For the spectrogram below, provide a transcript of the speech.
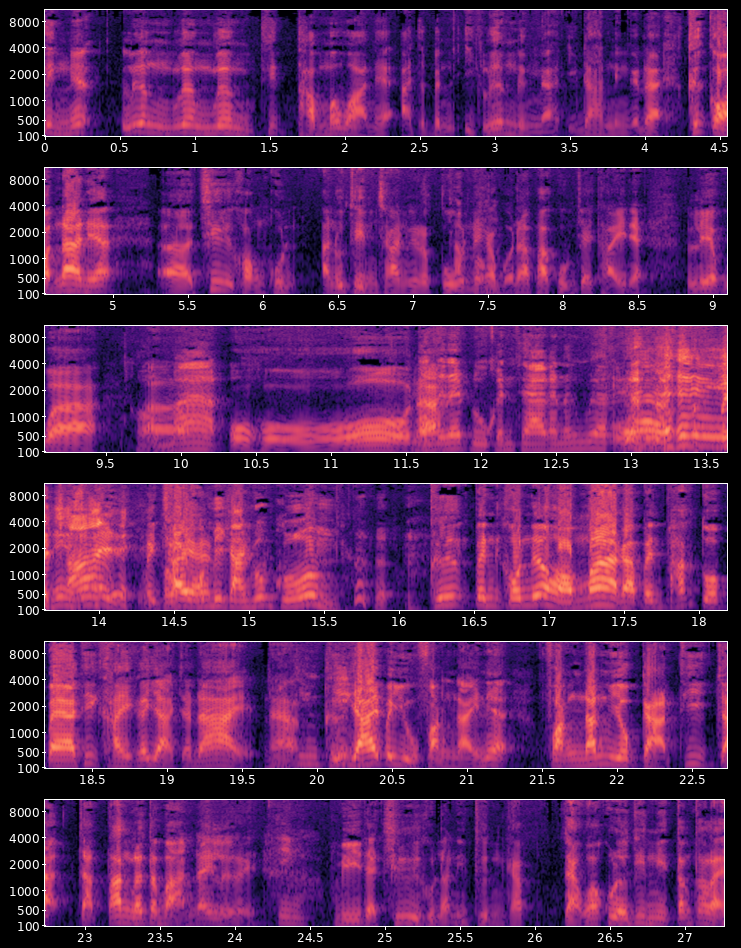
สิ่งเนี้ยเรื่องเรื่องเรื่องที่ทำเมื่อวานเนี่ยอาจจะเป็นอีกเรื่องหนึ่งนะอีกด้านหนึ่งก็ได้ คือก่อนหน้าเนี้ยเอ่อ ชื่อของคุณอนุทินชาญวีรกูลครับผมนะครับหัวหน้าพรรคภูมิใจไทยเนี่ยเรียกว่าหอมมากเโอ้โหเรานะจะได้ปลูกกัญชากันทั้งเมืองโอ้โหไม่ใช่ไม่ใช่ฮะเขามีการควบคุม คือเป็นคนเนื้อหอมมากอะเป็นพักตัวแปรที่ใครก็อยากจะได้นะฮะจริงๆคือย้ายไปอยู่ฝั่งไหนเนี่ยฝั่งนั้นมีโอกาสที่จะจัดตั้งรัฐบาลได้เลยจริงมีแต่ชื่อคุณอนุทินครับ แต่ว่าคุณอนุทินนี่ตั้งเท่าไหร่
